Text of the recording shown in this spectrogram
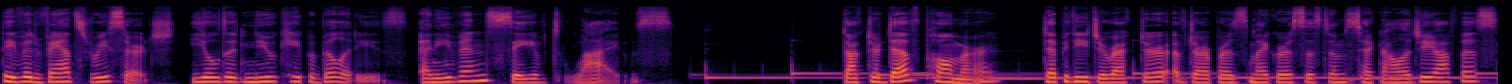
They've advanced research, yielded new capabilities, and even saved lives. Dr. Dev Palmer, Deputy Director of DARPA's Microsystems Technology Office,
